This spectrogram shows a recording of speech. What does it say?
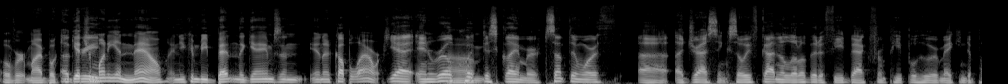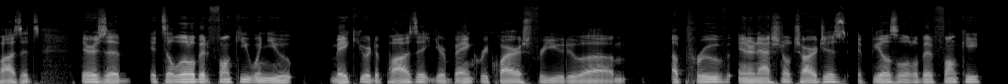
over at MyBookie. Get your money in now, and you can be betting the games in in a couple hours. Yeah, and real quick Um, disclaimer, something worth uh, addressing. So we've gotten a little bit of feedback from people who are making deposits. There's a it's a little bit funky when you make your deposit. Your bank requires for you to um, approve international charges. It feels a little bit funky.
